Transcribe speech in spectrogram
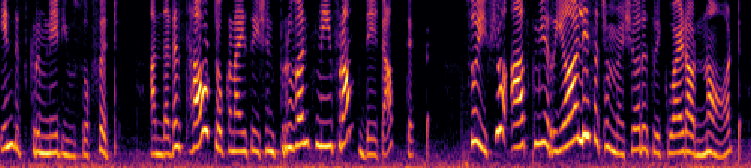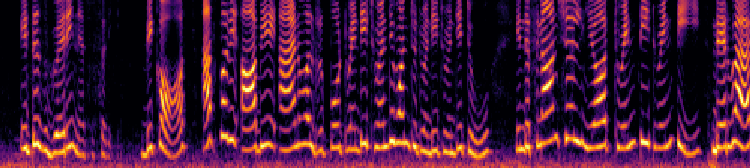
indiscriminate use of it. And that is how tokenization prevents me from data theft. So if you ask me really such a measure is required or not, it is very necessary. Because as per the RBI annual report 2021 to 2022 in the financial year 2020 there were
